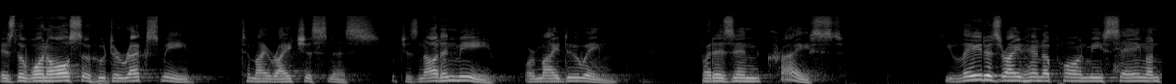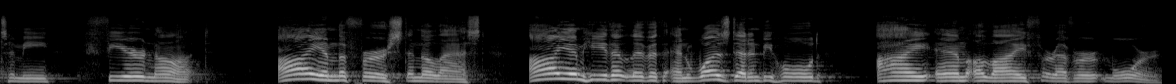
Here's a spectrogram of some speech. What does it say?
is the one also who directs me to my righteousness, which is not in me or my doing, but is in Christ. He laid his right hand upon me, saying unto me, Fear not. I am the first and the last. I am he that liveth and was dead, and behold, I am alive forevermore.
